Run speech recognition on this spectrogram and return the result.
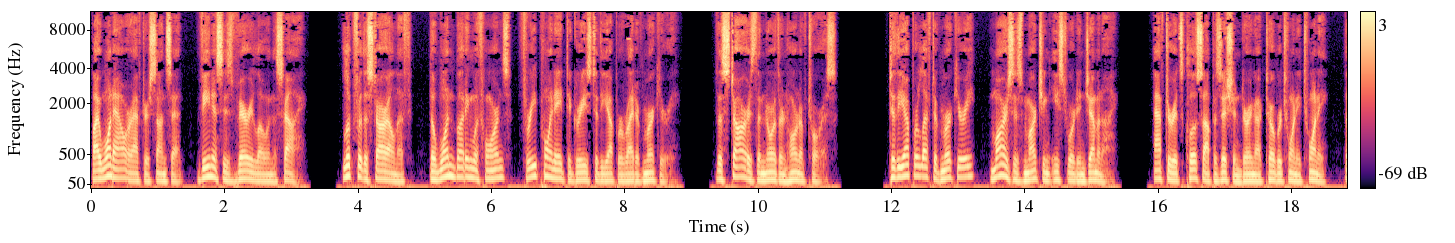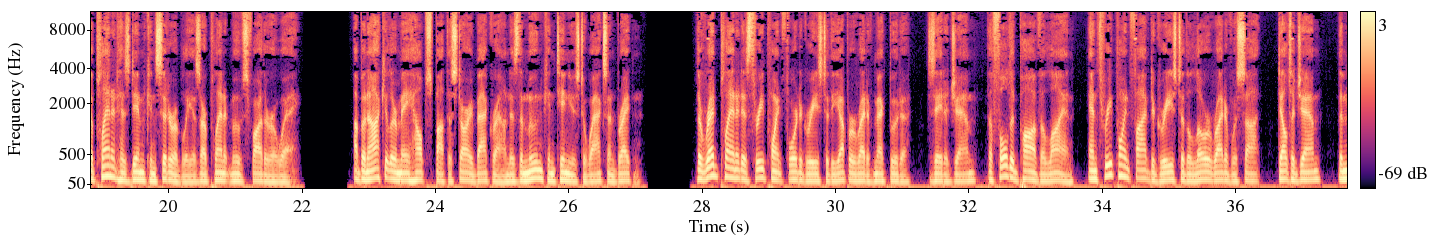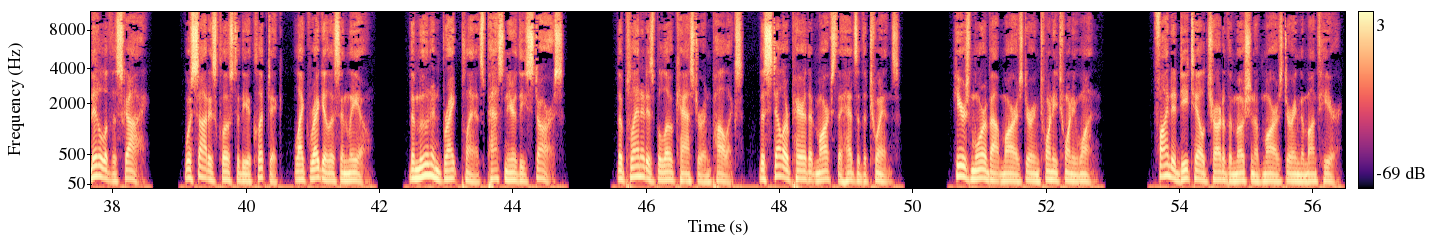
By one hour after sunset, Venus is very low in the sky. Look for the star Elnath, the one budding with horns, 3.8 degrees to the upper right of Mercury. The star is the northern horn of Taurus. To the upper left of Mercury, Mars is marching eastward in Gemini. After its close opposition during October 2020, the planet has dimmed considerably as our planet moves farther away. A binocular may help spot the starry background as the moon continues to wax and brighten. The red planet is 3.4 degrees to the upper right of Mekbuda, Zeta Gem, the folded paw of the lion, and 3.5 degrees to the lower right of Wasat, Delta Gem, the middle of the sky. Wasat is close to the ecliptic, like Regulus in Leo. The moon and bright planets pass near these stars. The planet is below Castor and Pollux, the stellar pair that marks the heads of the twins. Here's more about Mars during 2021. Find a detailed chart of the motion of Mars during the month here.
